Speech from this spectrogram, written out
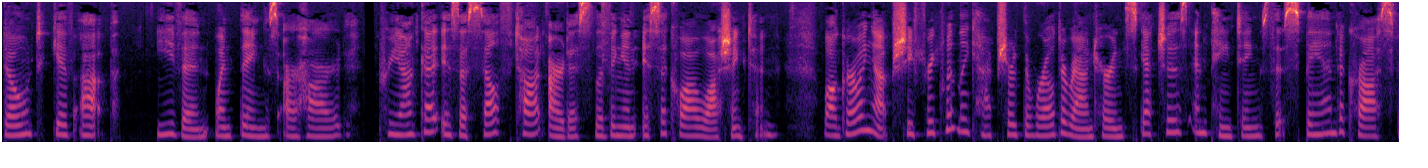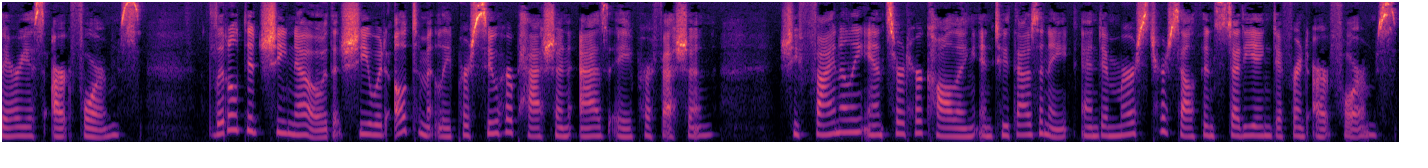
Don't give up, even when things are hard. Priyanka is a self taught artist living in Issaquah, Washington. While growing up, she frequently captured the world around her in sketches and paintings that spanned across various art forms. Little did she know that she would ultimately pursue her passion as a profession. She finally answered her calling in 2008 and immersed herself in studying different art forms.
